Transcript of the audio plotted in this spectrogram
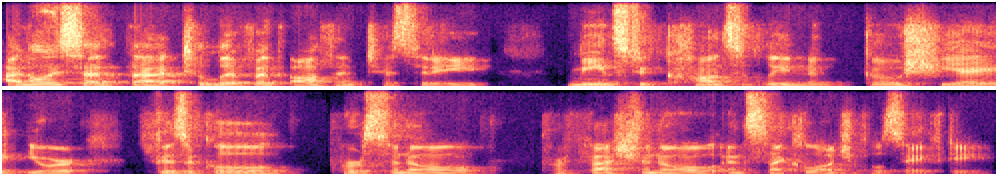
I've always said that to live with authenticity means to constantly negotiate your physical, personal, professional, and psychological safety.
